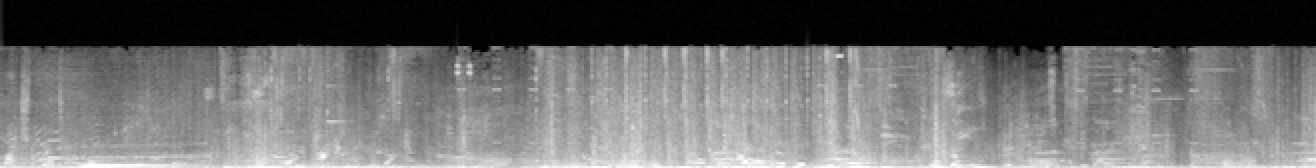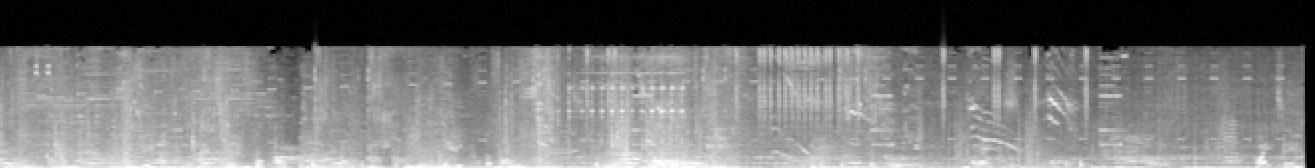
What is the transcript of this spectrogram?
Much better. I'm taking point. Oh,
